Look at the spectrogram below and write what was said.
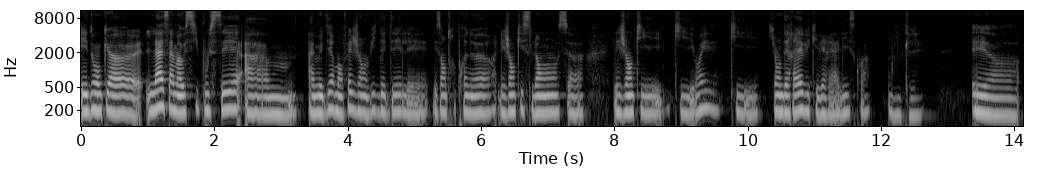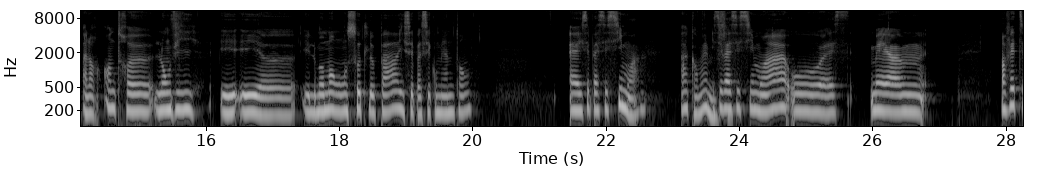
Et donc euh, là, ça m'a aussi poussé à, à, me dire, mais en fait, j'ai envie d'aider les, les, entrepreneurs, les gens qui se lancent, euh, les gens qui, qui, ouais, qui, qui, ont des rêves et qui les réalisent. Quoi. Ok. Et euh, alors, entre l'envie et, et, et, le moment où on saute le pas, il s'est passé combien de temps? Il s'est passé six mois. Ah, quand même. Il s'est passé six mois où... mais en fait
